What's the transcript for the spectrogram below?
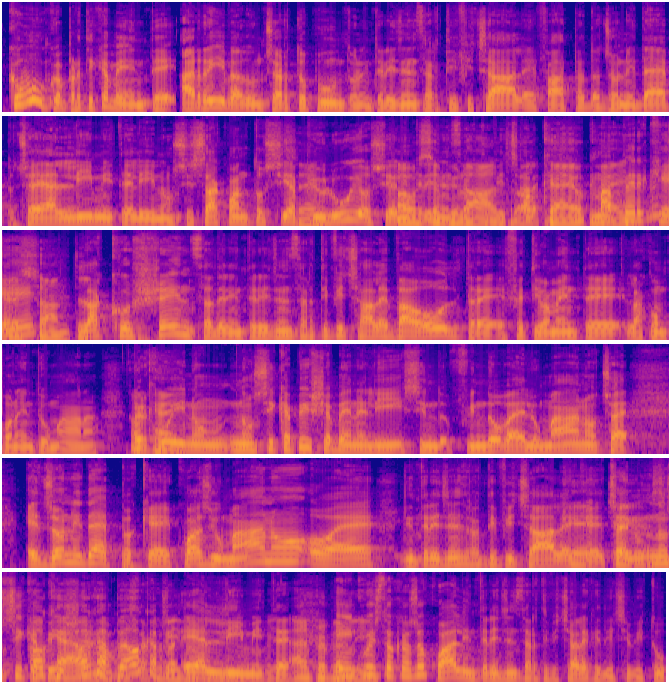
Comunque, praticamente arriva ad un certo punto un'intelligenza artificiale fatta da Johnny Depp, cioè al limite lì, non si sa quanto sia Sì. più lui o sia O l'intelligenza sia artificiale. Ok, ok. Ma perché la coscienza dell'intelligenza artificiale va oltre effettivamente la componente umana. Per Ok. cui non, non si capisce bene lì fin dove è l'umano. Cioè, è Johnny Depp che è quasi umano o è l'intelligenza artificiale che. Che- cioè, che- non si capisce. ho no, cosa. capito, È al limite. È E in questo caso qua l'intelligenza artificiale che dicevi tu,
